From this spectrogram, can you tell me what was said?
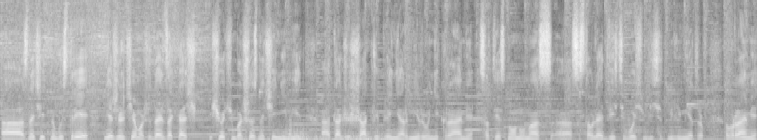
а, значительно быстрее, нежели чем ожидает заказчик. Еще очень большое значение имеет а, также шаг крепления армирования к раме. Соответственно, он у нас а, составляет 280 мм в раме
